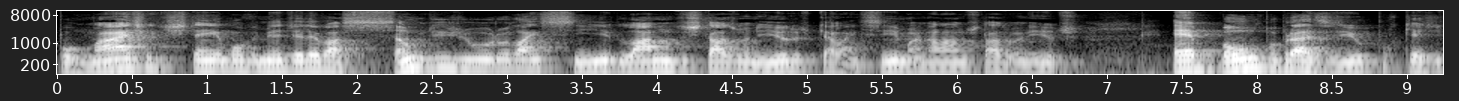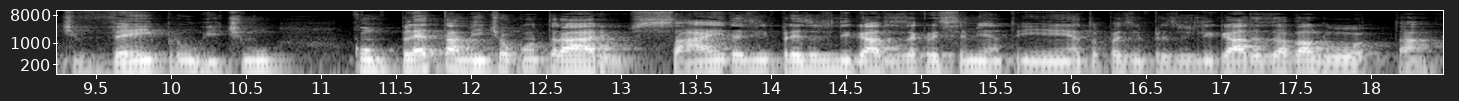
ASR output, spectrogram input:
por mais que a gente tenha movimento de elevação de juros lá em cima, lá nos Estados Unidos, que é lá em cima, né, lá nos Estados Unidos, é bom para o Brasil porque a gente vem para um ritmo completamente ao contrário. Sai das empresas ligadas a crescimento e entra para as empresas ligadas a valor, tá?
